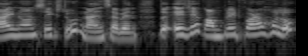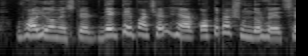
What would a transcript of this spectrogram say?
nine one six two nine seven. তো এই যে কমপ্লিট করা হলো ভলিউম স্ট্রেট, দেখতেই পাচ্ছেন হেয়ার কতটা সুন্দর হয়েছে।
